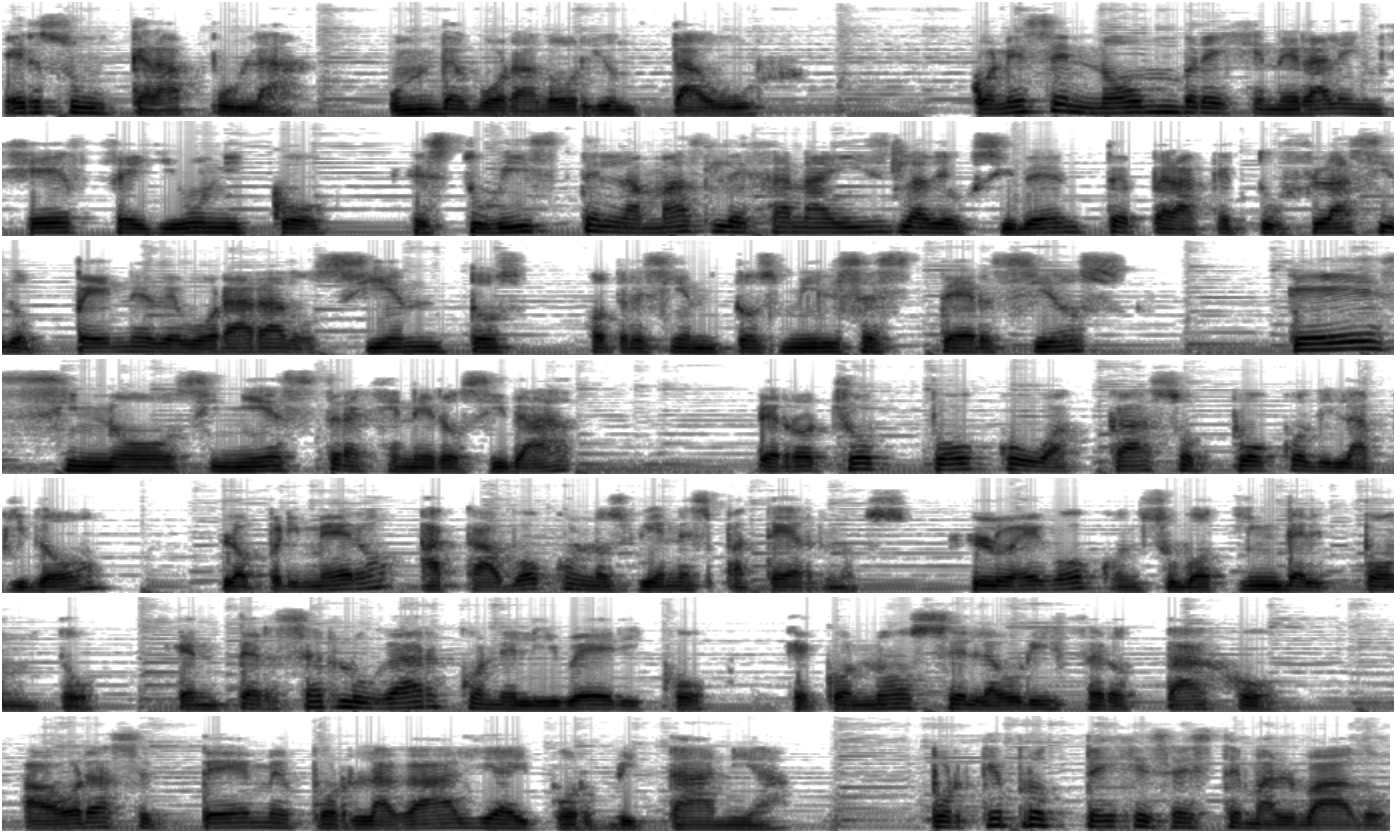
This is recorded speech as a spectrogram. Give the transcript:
Eres un crápula, un devorador y un taur. Con ese nombre general en jefe y único, estuviste en la más lejana isla de Occidente para que tu flácido pene devorara doscientos o trescientos mil sestercios. ¿Qué es sino siniestra generosidad? derrochó poco o acaso poco dilapidó, lo primero acabó con los bienes paternos, luego con su botín del Ponto, en tercer lugar con el ibérico, que conoce el aurífero Tajo, Ahora se teme por la Galia y por Britania. ¿Por qué proteges a este malvado?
